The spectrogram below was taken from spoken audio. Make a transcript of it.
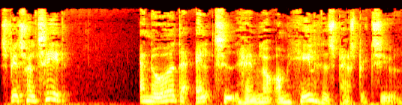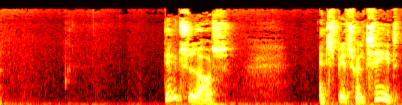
Spiritualitet er noget, der altid handler om helhedsperspektivet. Det betyder også, at spiritualitet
